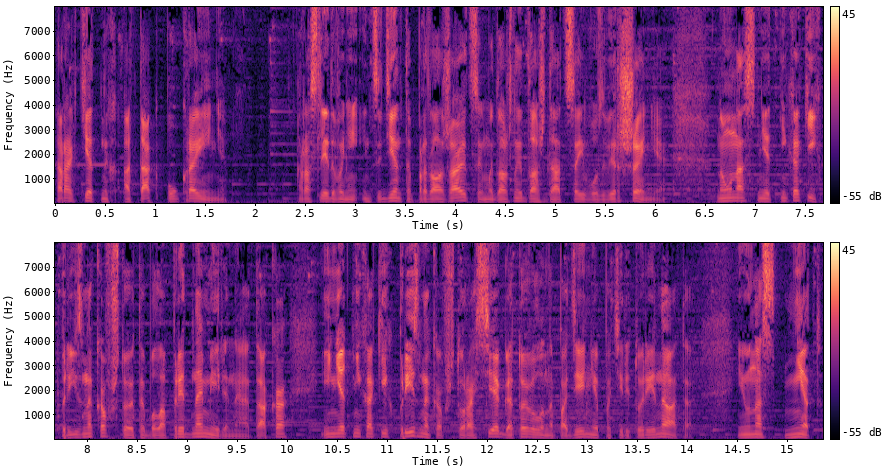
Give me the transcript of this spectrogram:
ракетных атак по Украине. Расследование инцидента продолжается, и мы должны дождаться его завершения. Но у нас нет никаких признаков, что это была преднамеренная атака, и нет никаких признаков, что Россия готовила нападение по территории НАТО. И у нас нет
